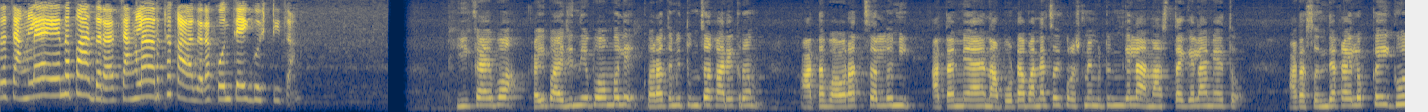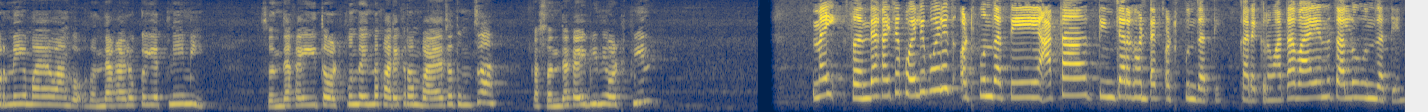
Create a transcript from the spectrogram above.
तर चांगल्या यानं पहा जरा. चांगला अर्थ काढा जरा कोणत्याही गोष्टीचा. ठीक आहे बा काही पाहिजे नाही बा मला. करा तुम्ही तुमचा कार्यक्रम. आता वावरात चाललो मी. आता मी आहे नापोटा पाण्याचा प्रश्न मिटून गेला. नाश्ता केला मी येतो. आता संध्याकाळी लोक काही घोर नाही माया वांगो. संध्याकाळी लोक येत नाही मी. संध्याकाळी इथं अटकून जाईन ना कार्यक्रम बायाचा तुमचा? का संध्याकाळी बी नाही अटकीन? नाही संध्याकाळच्या पहिले पहिलेच अटकून जाते. आता तीन चार घंट्यात अटकून जाते. कार्यक्रम आता बायानं चालू होऊन जाते.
